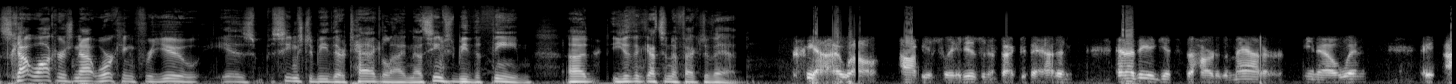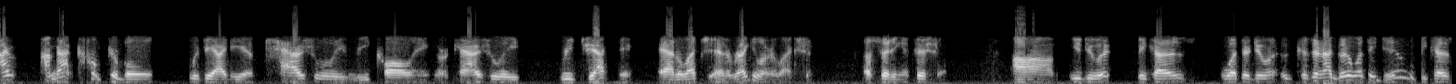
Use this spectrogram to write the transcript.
Scott Walker's not working for you is seems to be their tagline now, seems to be the theme. Uh, you think that's an effective ad? Yeah, well, obviously it is an effective ad, and and I think it gets to the heart of the matter. You know, when I'm I'm not comfortable with the idea of casually recalling or casually rejecting at election at a regular election a sitting official. Uh, you do it because what they're doing because they're not good at what they do because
